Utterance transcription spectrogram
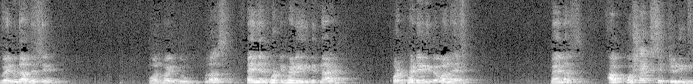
वैल्यू डाल देते हैं। One by two plus tangent forty five degree कितना है? फोर्टी फाइव डिग्री पे वन है। माइनस अब cosec sixty degree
